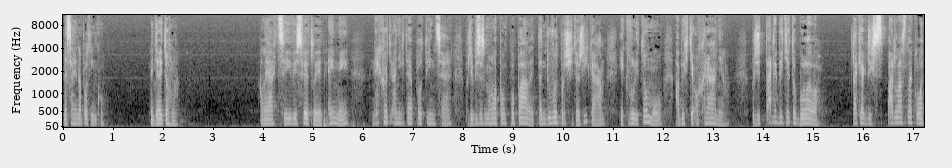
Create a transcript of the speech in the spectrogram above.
nesahy na plotínku. Nedělej tohle. Ale já chci jí vysvětlit, Amy, nechoď ani k té plotínce, protože by se mohla popálit. Ten důvod, proč ti to říkám, je kvůli tomu, abych tě ochránil. Protože tady by tě to bolelo. Tak, jak když spadla na kole,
